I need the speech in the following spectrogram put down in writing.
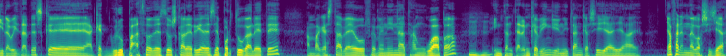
i la veritat és que aquest grupazo des d'Euskal Herria, des de Portugalete, amb aquesta veu femenina tan guapa, Mhm. intentarem que vinguin i tant que sí, ja, ja, ja farem negocis ja.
